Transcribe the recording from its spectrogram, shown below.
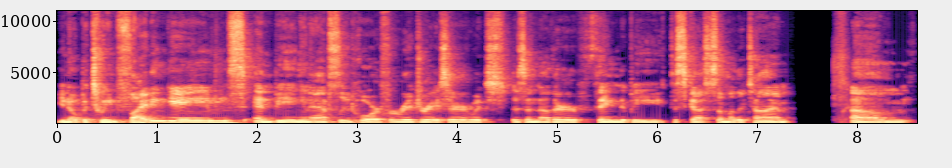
you know, between fighting games and being an absolute whore for Ridge Racer, which is another thing to be discussed some other time. Um,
